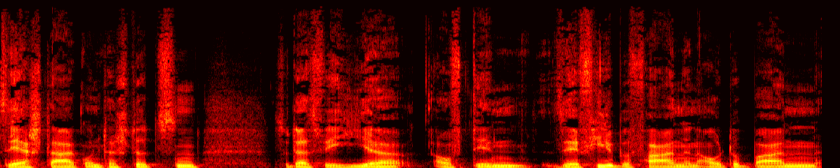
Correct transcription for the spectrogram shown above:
sehr stark unterstützen, sodass wir hier auf den sehr viel befahrenen Autobahnen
